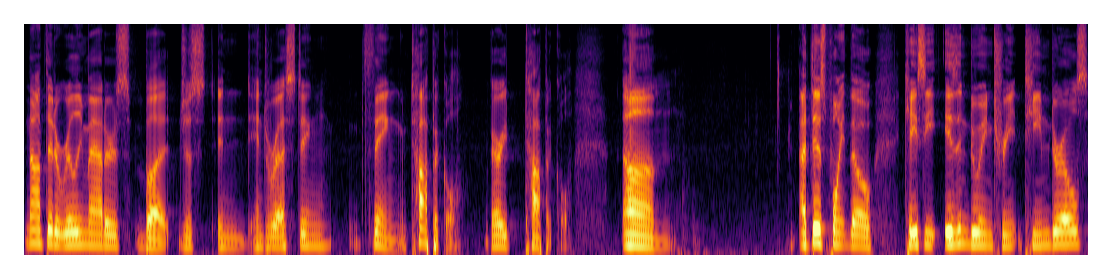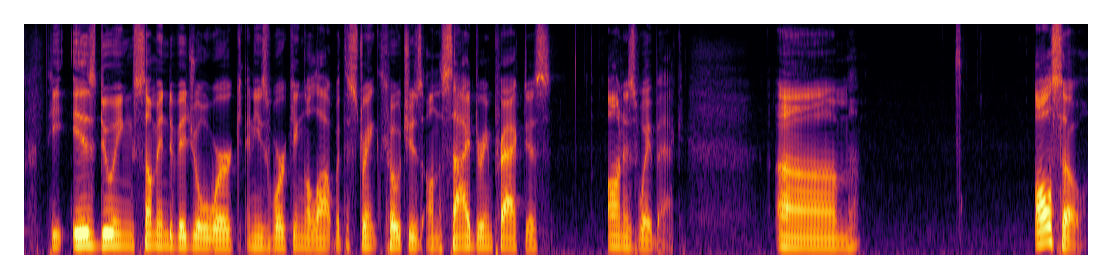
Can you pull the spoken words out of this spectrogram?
Not that it really matters, but just an interesting thing, topical, very topical. Um, at this point, though, Casey isn't doing tre- team drills. He is doing some individual work, and he's working a lot with the strength coaches on the side during practice on his way back. Um, also,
